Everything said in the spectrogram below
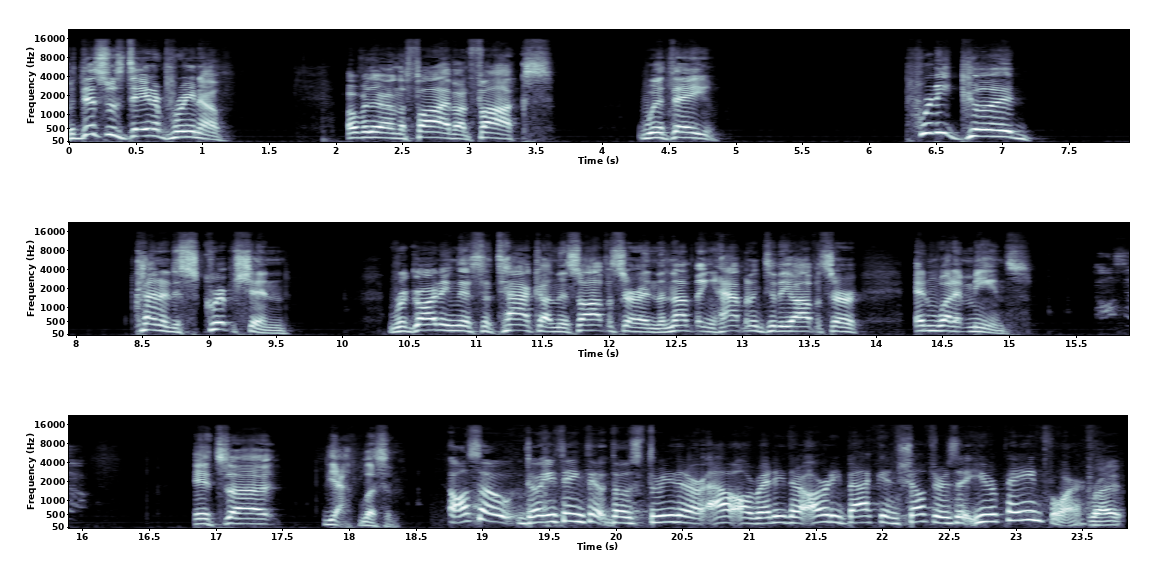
But this was Dana Perino over there on the five on Fox with a pretty good kind of description regarding this attack on this officer and the nothing happening to the officer and what it means. Also, It's uh yeah, listen. Also, don't you think that those three that are out already, they're already back in shelters that you're paying for? Right.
